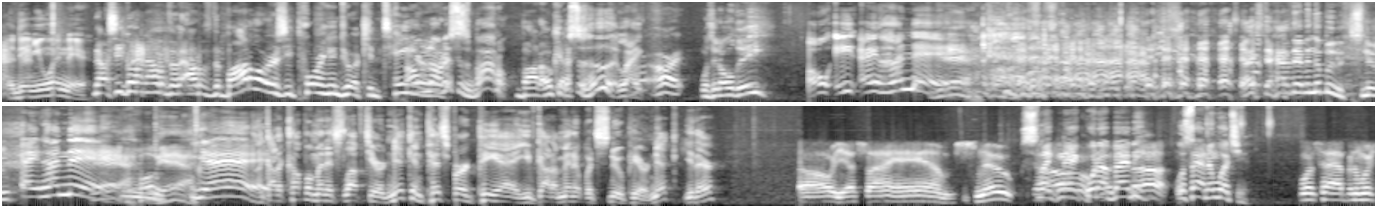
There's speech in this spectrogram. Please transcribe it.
and then you in there. Now is he going out of the out of the bottle or is he pouring into a container? Oh no, this is bottle. Bottle, okay. This is hood. Like All right. Was it Old E? Oh eight eight hundred. Nice to have them in the booth, Snoop. Eight hundred. Yeah. Oh yeah. Yeah. I got a couple minutes left here. Nick in Pittsburgh, PA. You've got a minute with Snoop here. Nick, you there? Oh, yes, I am. Snoop. Slick Dogg, Nick, oh, what up, baby? Up? What's happening with you? What's happening with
